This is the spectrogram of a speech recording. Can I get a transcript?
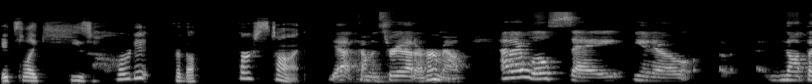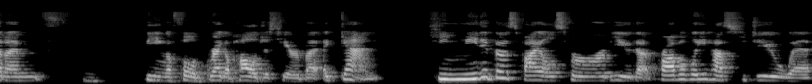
it's like he's heard it for the first time. Yeah, coming straight out of her mouth. And I will say, you know, not that I'm being a full Greg apologist here, but again, he needed those files for a review that probably has to do with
